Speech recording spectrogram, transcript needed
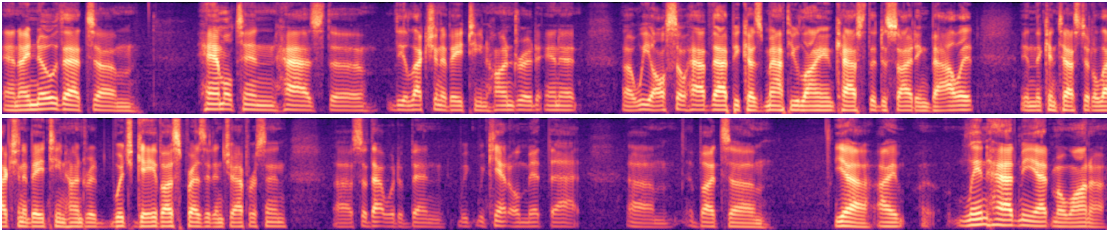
and I know that um, Hamilton has the the election of 1800 in it. Uh, we also have that because Matthew Lyon cast the deciding ballot in the contested election of 1800, which gave us President Jefferson. Uh, so that would have been we, we can't omit that. Um, but um, yeah, I uh, Lin had me at Moana.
